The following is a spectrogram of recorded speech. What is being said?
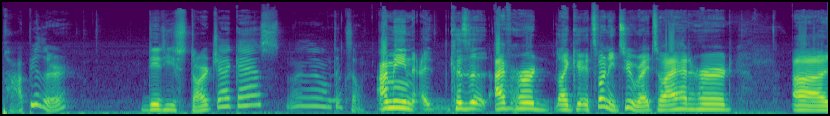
popular. Did he start Jackass? Eh, I don't think so. I mean, because uh, I've heard like it's funny too, right? So I had heard uh,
